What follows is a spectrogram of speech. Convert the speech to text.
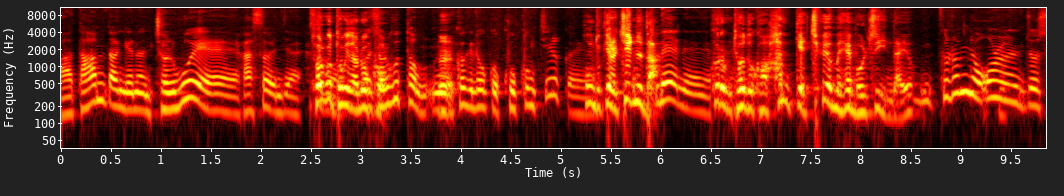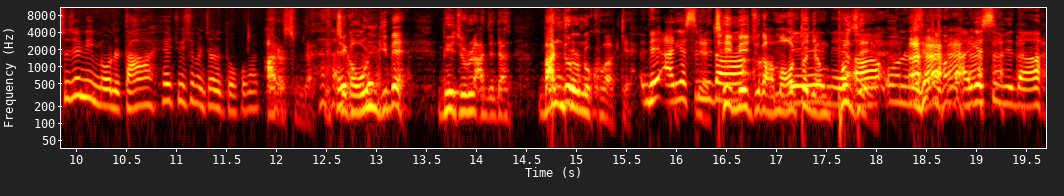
아 다음 단계는 절구에 가서 이제 절구통에다 어, 놓고? 절구통 네. 응, 거기 놓고 국콩 찔 거예요. 홍두깨를 찢는다. 네네. 그럼 저도 그 함께 체험해 볼 수 있나요? 그럼요. 오늘 저 수제님이 오늘 다 해주시면 저는 더 고맙죠. 알았습니다. 제가 온 김에 메주를 안다 만들어 놓고 갈게. 네, 알겠습니다. 네, 제 메주가 한번 어떠냐 한번 보세요. 아, 오늘 한번 알겠습니다.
